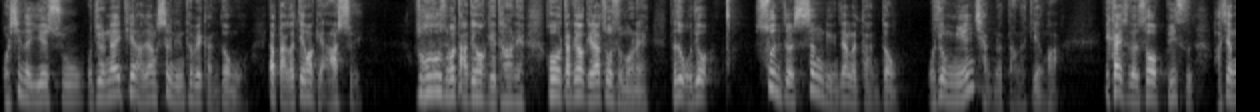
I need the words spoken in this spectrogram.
我信了耶稣，我觉得那一天好像圣灵特别感动我，要打个电话给阿水。我说我怎么打电话给他呢？我打电话给他做什么呢？但是我就顺着圣灵这样的感动，我就勉强的打了电话。一开始的时候，彼此好像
